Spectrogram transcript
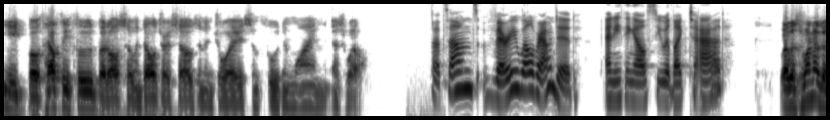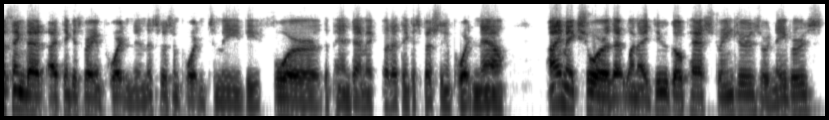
eat both healthy food, but also indulge ourselves and enjoy some food and wine as well. That sounds very well rounded. Anything else you would like to add? Well, there's one other thing that I think is very important, and this was important to me before the pandemic, but I think especially important now. I make sure that when I do go past strangers or neighbors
